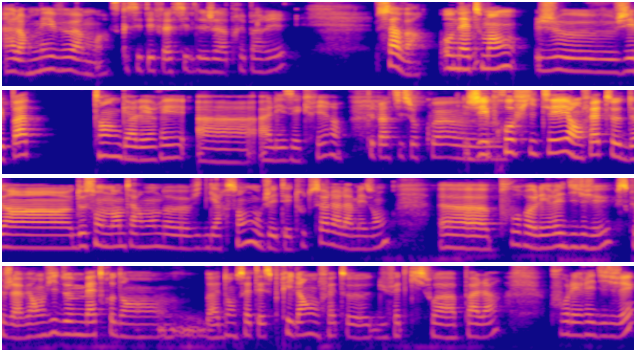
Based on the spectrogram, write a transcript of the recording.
Alors mes vœux à moi. Est-ce que c'était facile déjà à préparer? Ça va. Honnêtement, je j'ai pas tant galéré à, à les écrire. T'es partie sur quoi euh? J'ai profité en fait d'un de son enterrement de vie de garçon où j'étais toute seule à la maison euh, pour les rédiger parce que j'avais envie de me mettre dans bah, dans cet esprit-là en fait euh, du fait qu'il soit pas là pour les rédiger.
